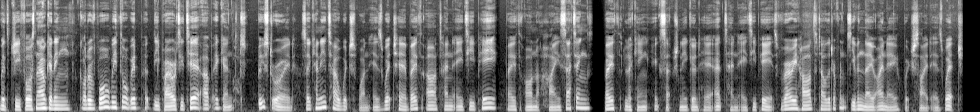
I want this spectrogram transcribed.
With GeForce Now getting God of War, we thought we'd put the priority tier up against Boosteroid. So can you tell which one is which here? Both are 1080p, both on high settings, both looking exceptionally good here at 1080p. It's very hard to tell the difference, even though I know which side is which.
